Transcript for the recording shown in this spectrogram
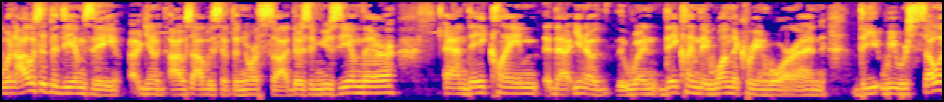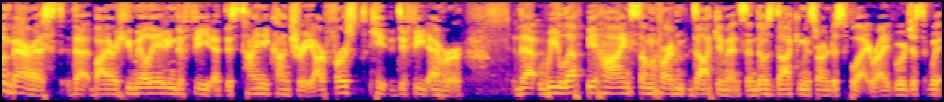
When I was at the DMZ, uh, you know, I was obviously at the north side. There's a museum there, and they claim that you know when they claim they won the Korean War, and the, we were so embarrassed that by our humiliating defeat at this tiny country, our first defeat ever, that we left behind some of our documents, and those documents are on display. Right? We are just we,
